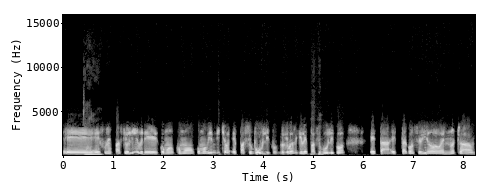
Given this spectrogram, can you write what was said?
Eh, es un espacio libre, como, como, como bien dicho, espacio público. Lo que pasa es que el espacio público está, está concebido en nuestra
